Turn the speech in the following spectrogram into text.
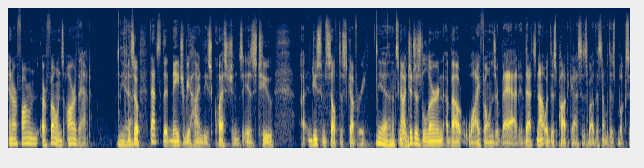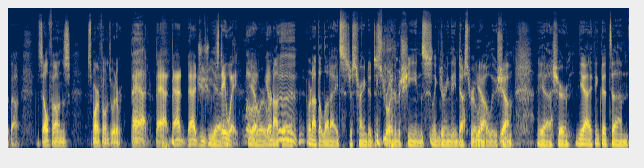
And our phone, our phones are that. Yeah. And so that's the nature behind these questions: is to uh, do some self discovery. Yeah, that's Not good. to just learn about why phones are bad. If that's not what this podcast is about, that's not what this book's about. Cell phones, smartphones, whatever, bad, bad, bad, bad juju. Yeah. Stay away. Yeah, we're, yeah. we're not the we're not the Luddites just trying to destroy the machines like during the Industrial Yeah, Revolution. Yeah. sure. Yeah, I think that, um,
